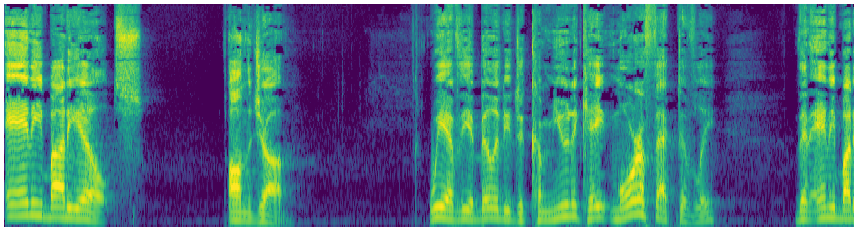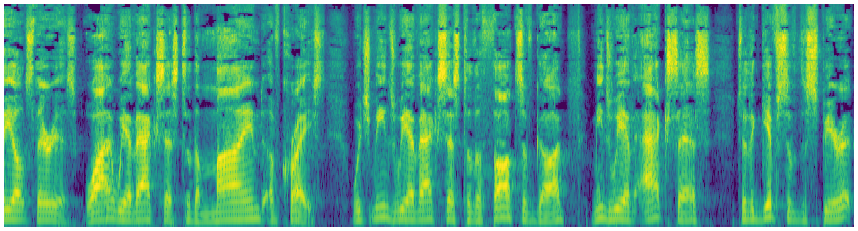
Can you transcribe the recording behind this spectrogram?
anybody else on the job. We have the ability to communicate more effectively than anybody else there is. Why? We have access to the mind of Christ, which means we have access to the thoughts of God, means we have access to the gifts of the Spirit,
